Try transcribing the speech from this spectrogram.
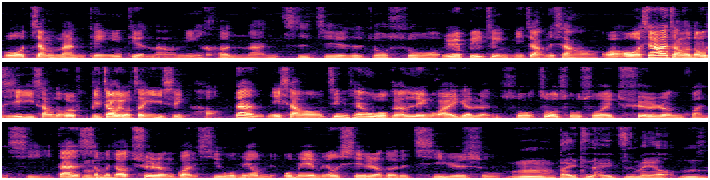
我讲难听一点呐，你很难直接的就说，因为毕竟你讲，你想哦，我我现在讲的东西以上都会比较有争议性，好，但你想哦，今天我跟另外一个人所做出所谓确认关系，但什么叫确认关系？我没有，我们也没有写任何的契约书，嗯，白纸黑字没有，嗯，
